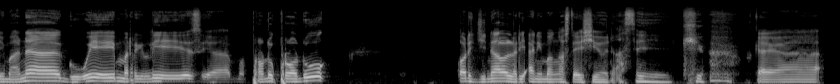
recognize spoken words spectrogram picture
di mana gue merilis ya produk-produk original dari Animanga Station. Asik. Kayak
